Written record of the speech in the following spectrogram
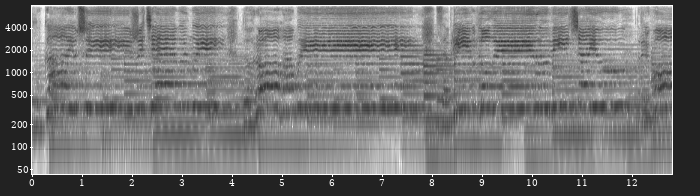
блукаючи життєвими дорогами, забрів долину відчаю тривог,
